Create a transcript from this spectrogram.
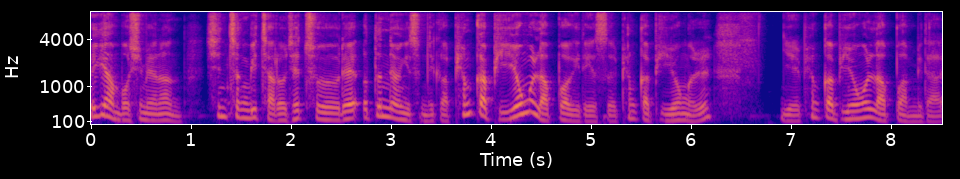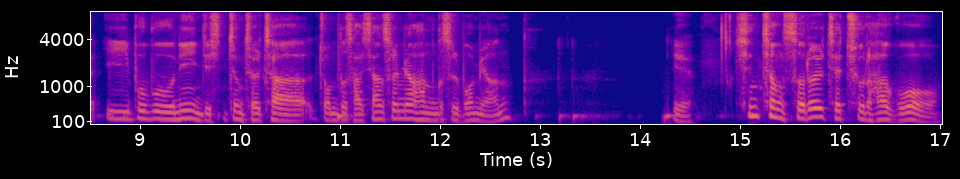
여기 한번 보시면은 신청 및 자료 제출에 어떤 내용이 있습니까? 평가 비용을 납부하게 되어 있어요. 평가 비용을. 예, 평가 비용을 납부합니다. 이 부분이 이제 신청 절차 좀 더 자세한 설명한 것을 보면 예. 신청서를 제출하고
